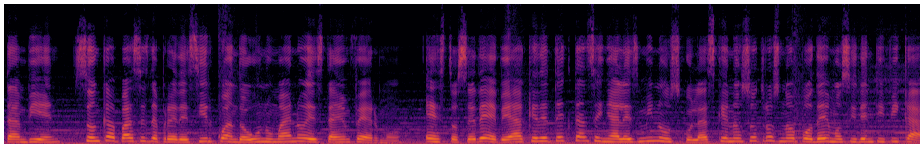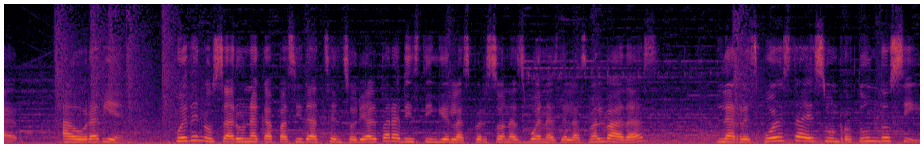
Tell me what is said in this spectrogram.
También son capaces de predecir cuando un humano está enfermo. Esto se debe a que detectan señales minúsculas que nosotros no podemos identificar. Ahora bien, ¿pueden usar una capacidad sensorial para distinguir las personas buenas de las malvadas? La respuesta es un rotundo sí.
